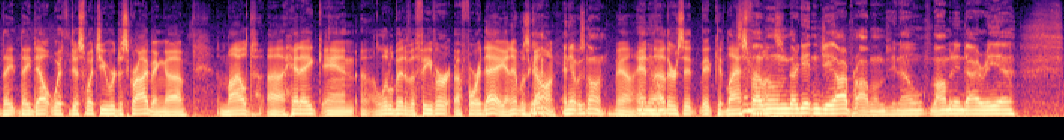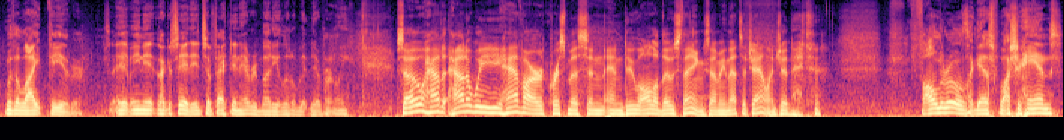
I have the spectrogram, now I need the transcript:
they they dealt with just what you were describing uh, a mild uh, headache and a little bit of a fever uh, for a day, and it was Yeah, gone. and it was gone. Yeah, You and know? others it, it could last Some for of months. them, they're getting GI problems. You know, vomiting, diarrhea, with a light fever. I mean, it, like I said, it's affecting everybody a little bit differently. So how do, how do we have our Christmas and, and do all of those things? I mean, that's a challenge, isn't it? follow the rules, I guess. Wash your hands,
